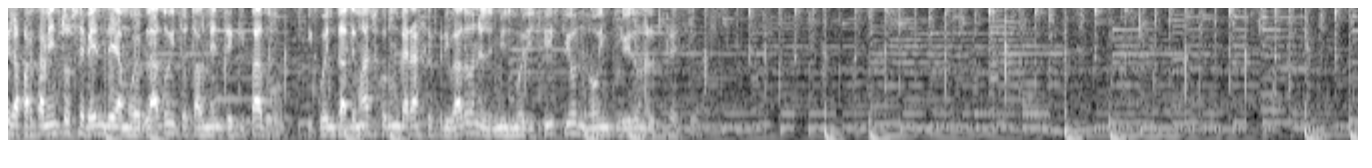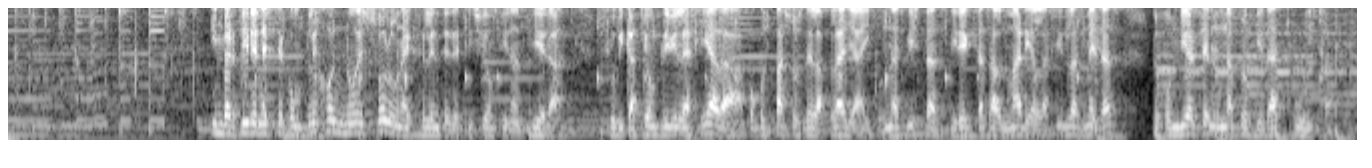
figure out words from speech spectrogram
El apartamento se vende amueblado y totalmente equipado y cuenta además con un garaje privado en el mismo edificio no incluido en el precio. Invertir en este complejo no es solo una excelente decisión financiera. Su ubicación privilegiada a pocos pasos de la playa y con unas vistas directas al mar y a las Islas Medas lo convierten en una propiedad única.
